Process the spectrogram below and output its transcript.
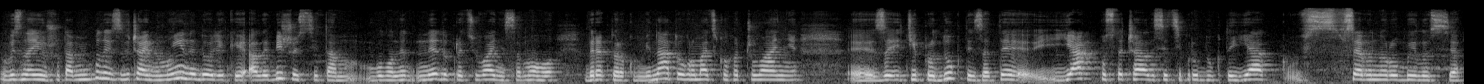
Визнаю, що там були звичайно мої недоліки, але в більшості там було не- недопрацювання самого директора комбінату громадського харчування е, за ті продукти, за те, як постачалися ці продукти, як все воно робилося.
